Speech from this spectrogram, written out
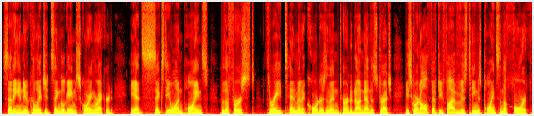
setting a new collegiate single game scoring record. He had 61 points through the first three 10 minute quarters and then turned it on down the stretch. He scored all 55 of his team's points in the fourth.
